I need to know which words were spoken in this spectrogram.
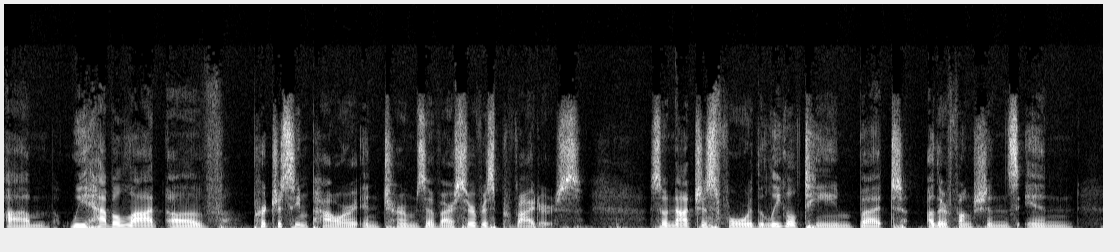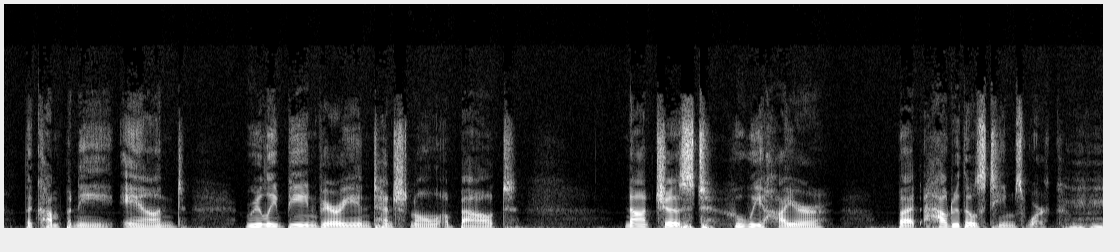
Um, we have a lot of purchasing power in terms of our service providers. So, not just for the legal team, but other functions in the company, and really being very intentional about not just who we hire, but how do those teams work. Mm-hmm.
